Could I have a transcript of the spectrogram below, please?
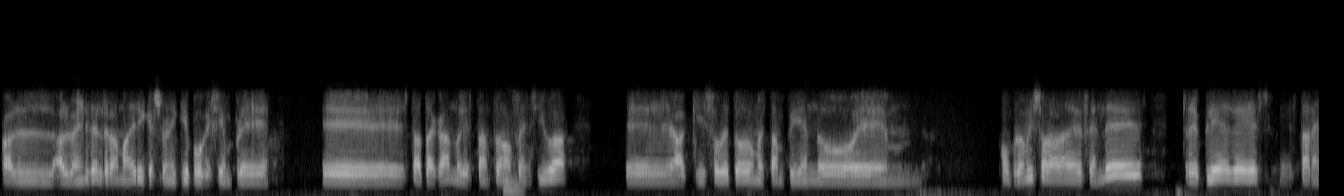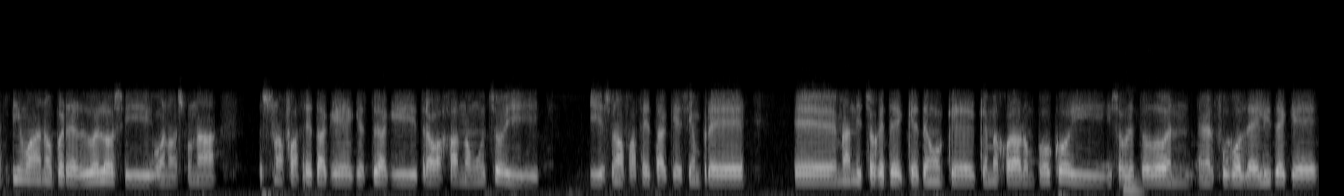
al, venir del Real Madrid, que es un equipo que siempre eh, está atacando y está en zona mm. ofensiva, aquí sobre todo me están pidiendo compromiso a la hora de defender, repliegues, estar encima, no perder duelos y bueno, es una es una faceta que, estoy aquí trabajando mucho y, es una faceta que siempre eh, me han dicho que, que tengo que, mejorar un poco y, sobre mm. todo en, el fútbol de élite que,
